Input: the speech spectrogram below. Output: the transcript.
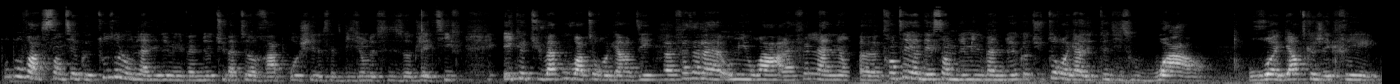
pour pouvoir sentir que tout au long de l'année 2022, tu vas te rapprocher de cette vision, de ces objectifs et que tu vas pouvoir te regarder euh, face au miroir à la fin de l'année, 31 euh, décembre 2022, que tu te regardes et te dises « Waouh regarde ce que j'ai créé.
